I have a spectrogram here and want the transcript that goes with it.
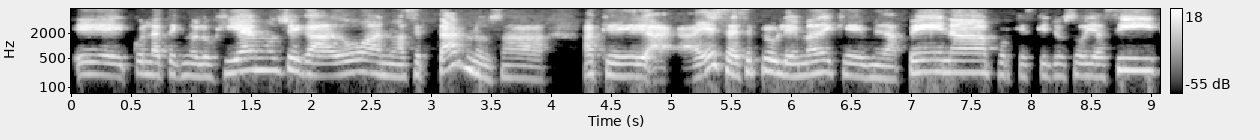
Eh, con la tecnología hemos llegado a no aceptarnos, a, que a, a, ese problema de que me da pena, porque es que yo soy así.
